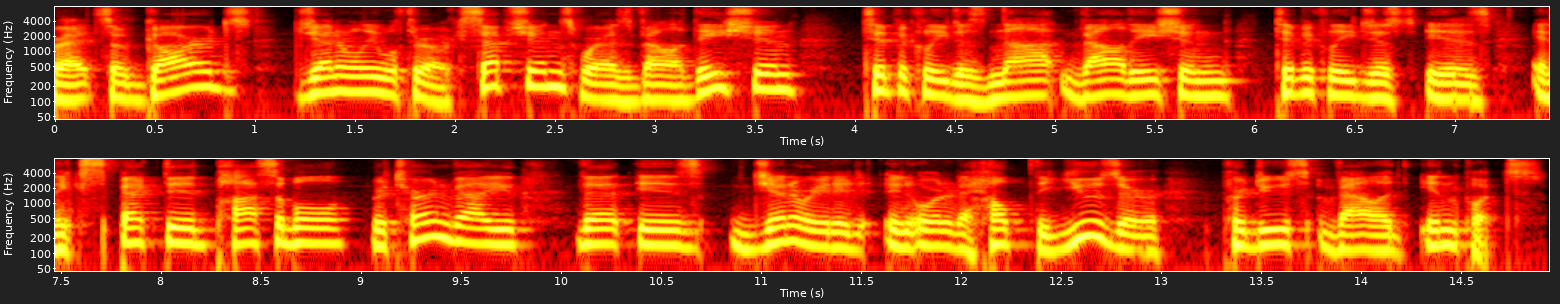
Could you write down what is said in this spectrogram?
right? So guards generally will throw exceptions, whereas validation typically does not. Validation typically just is an expected possible return value that is generated in order to help the user produce valid inputs.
